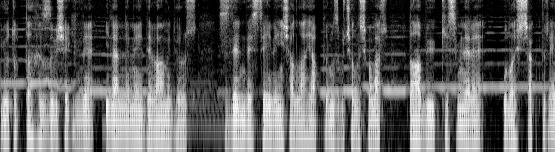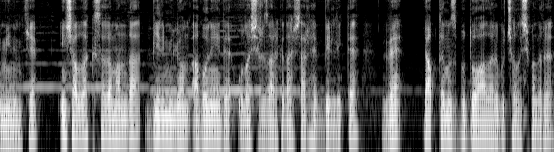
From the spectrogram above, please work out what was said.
YouTube'da hızlı bir şekilde ilerlemeye devam ediyoruz. Sizlerin desteğiyle inşallah yaptığımız bu çalışmalar daha büyük kesimlere ulaşacaktır eminim ki. İnşallah kısa zamanda 1 milyon aboneye de ulaşırız arkadaşlar hep birlikte ve yaptığımız bu duaları, bu çalışmaları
